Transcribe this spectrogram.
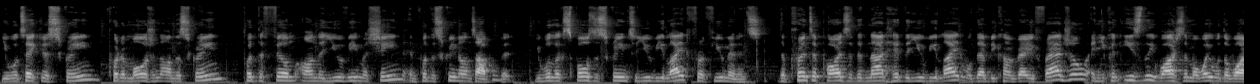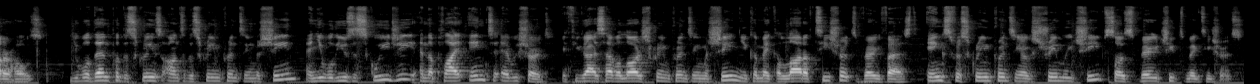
You will take your screen, put emulsion on the screen, put the film on the UV machine and put the screen on top of it. You will expose the screen to UV light for a few minutes. The printed parts that did not hit the UV light will then become very fragile and you can easily wash them away with a water hose. You will then put the screens onto the screen printing machine and you will use a squeegee and apply ink to every shirt. If you guys have a large screen printing machine, you can make a lot of t-shirts very fast. Inks for screen printing are extremely cheap, so it's very cheap to make t-shirts.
